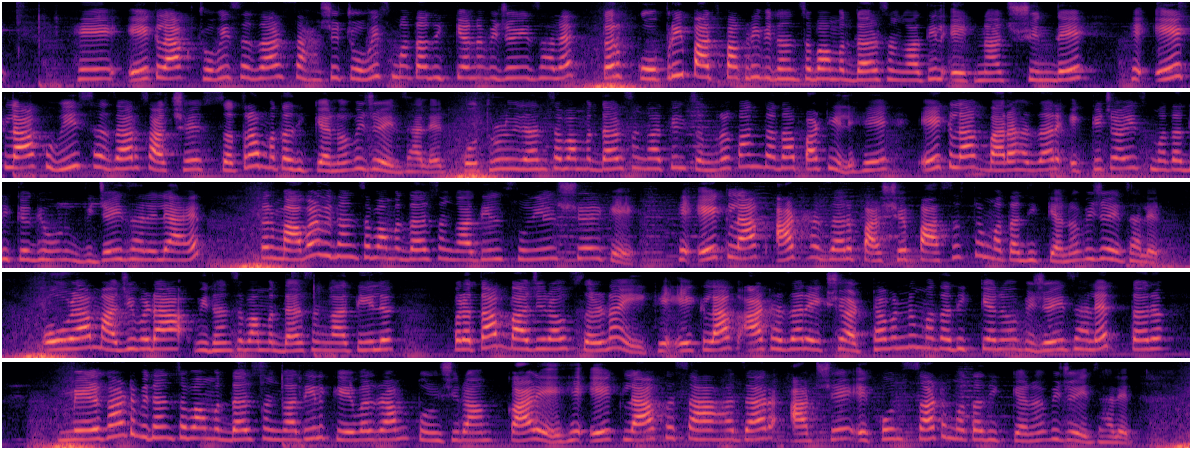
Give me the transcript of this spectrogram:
हे एक लाख चोवीस हजार सहाशे चोवीस मताधिक्यानं विजयी झालेत तर कोपरी पाचपाखडी विधानसभा मतदारसंघातील एकनाथ शिंदे हे एक लाख वीस हजार सातशे सतरा मताधिक्यानं विजयी झालेत. कोथरूड विधानसभा मतदारसंघातील चंद्रकांत दादा पाटील हे एक लाख बारा हजार एक्केचाळीस मताधिक्य घेऊन विजयी झालेले आहेत. तर मावळ विधानसभा मतदारसंघातील सुनील शेळके हे एक लाख आठ हजार पाचशे पासष्ट मताधिक्यानं विजयी झालेत. ओवळा माजीवडा विधानसभा मतदारसंघातील प्रताप बाजीराव सरनाईक हे एक लाख आठ हजार एकशे अठ्ठावन्न मताधिक्यानं विजयी झालेत. तर मेळघाट विधानसभा मतदारसंघातील केवलराम तुळशीराम काळे हे एक लाख सहा हजार आठशे एकोणसाठ मताधिक्यानं विजयी झालेत.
